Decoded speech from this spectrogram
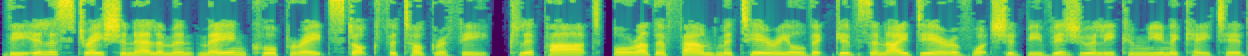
The illustration element may incorporate stock photography, clip art, or other found material that gives an idea of what should be visually communicated,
